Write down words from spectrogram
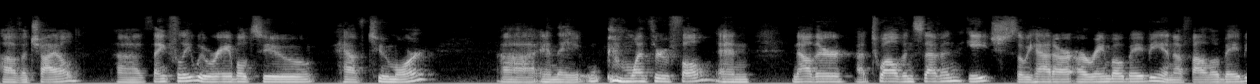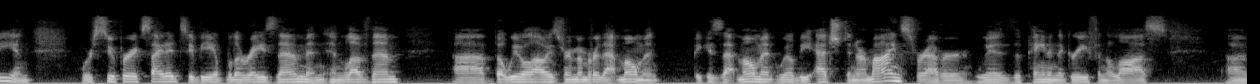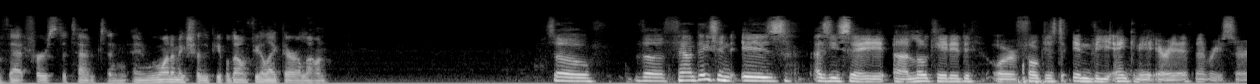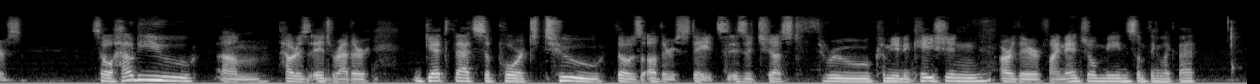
of a child. Uh, thankfully, we were able to have two more, uh, and they went through full, and now they're uh, 12 and 7 each. So we had our, our rainbow baby and a follow baby, and we're super excited to be able to raise them and, and love them. Uh, but we will always remember that moment because that moment will be etched in our minds forever with the pain and the grief and the loss of that first attempt. And, and we want to make sure that people don't feel like they're alone. So the foundation is, as you say, uh, located or focused in the Ankeny area, if memory serves. So how do you, um, how does it rather, get that support to those other states? Is it just through communication? Are there financial means, something like that?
